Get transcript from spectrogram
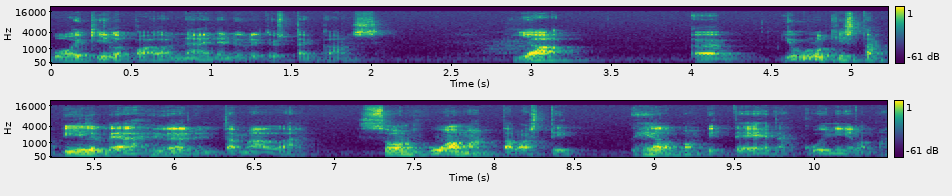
voi kilpailla näiden yritysten kanssa. Ja ö, julkista pilveä hyödyntämällä se on huomattavasti helpompi tehdä kuin ilman.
